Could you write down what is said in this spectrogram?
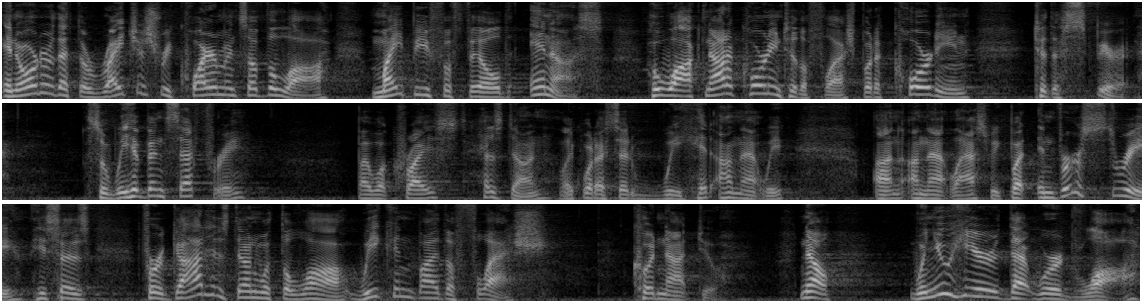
in order that the righteous requirements of the law might be fulfilled in us who walk not according to the flesh, but according to the Spirit. So we have been set free by what Christ has done. Like what I said, we hit on that week, on, on that last week. But in verse 3, he says, For God has done what the law, weakened by the flesh, could not do. Now, when you hear that word law,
